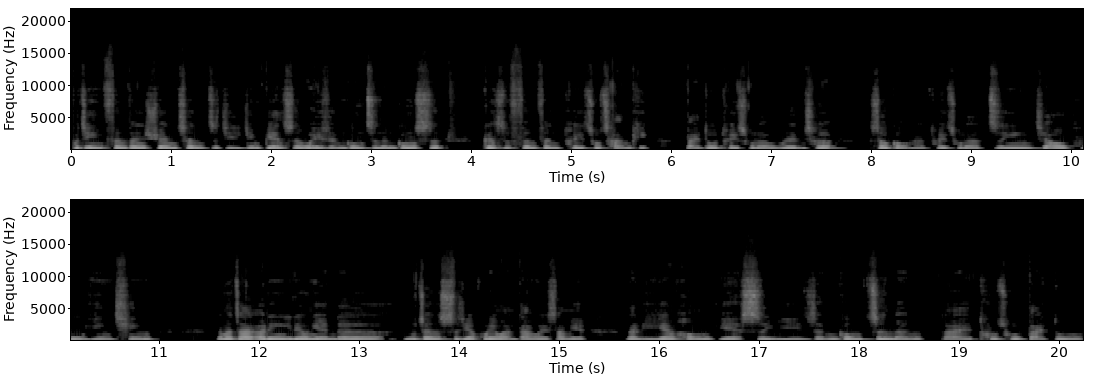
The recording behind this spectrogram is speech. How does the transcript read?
不仅纷纷宣称自己已经变身为人工智能公司，更是纷纷推出产品。百度推出了无人车，搜狗呢推出了知音交互引擎。那么，在二零一六年的乌镇世界互联网大会上面。那李彦宏也是以人工智能来突出百度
